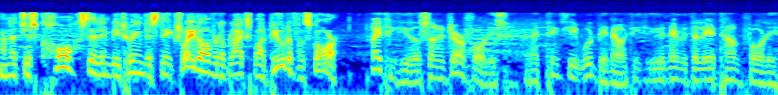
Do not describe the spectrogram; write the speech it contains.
and it just coaxed it in between the sticks, right over the black spot. Beautiful score. I think he's a son of Ger Foley's. I think he would be now. I think he would name it the late Tom Foley.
